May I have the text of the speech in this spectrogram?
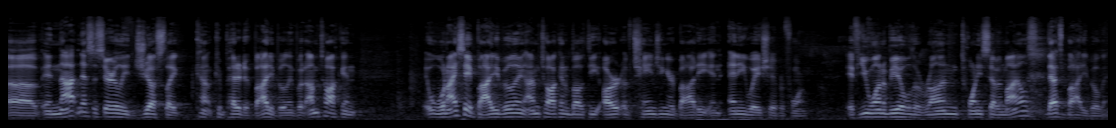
uh, and not necessarily just like kind of competitive bodybuilding, but I'm talking. When I say bodybuilding, I'm talking about the art of changing your body in any way, shape, or form. If you want to be able to run 27 miles, that's bodybuilding.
